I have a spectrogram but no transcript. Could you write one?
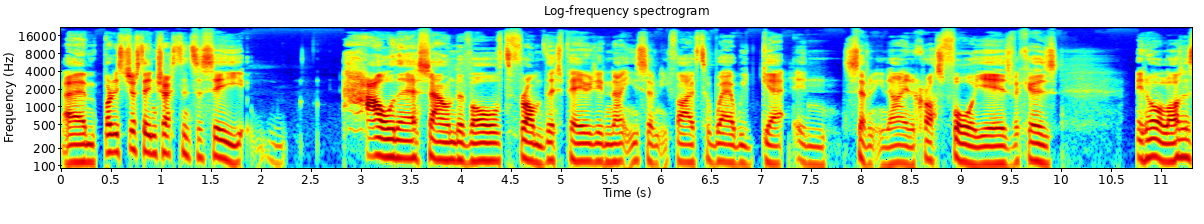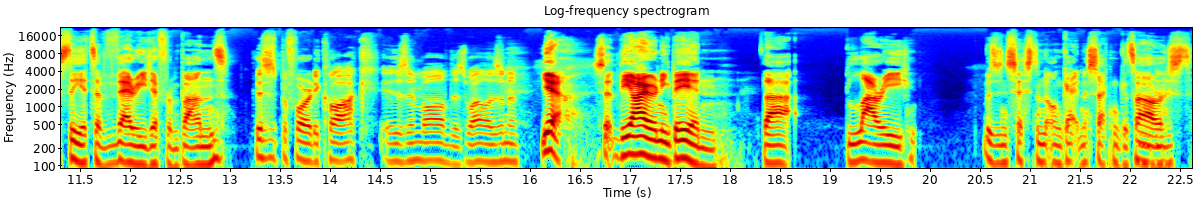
um, but it's just interesting to see how their sound evolved from this period in 1975 to where we get in 79 across four years because in all honesty it's a very different band This is before Eddie Clarke is involved as well, isn't it? Yeah. So the irony being that Larry was insistent on getting a second guitarist,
